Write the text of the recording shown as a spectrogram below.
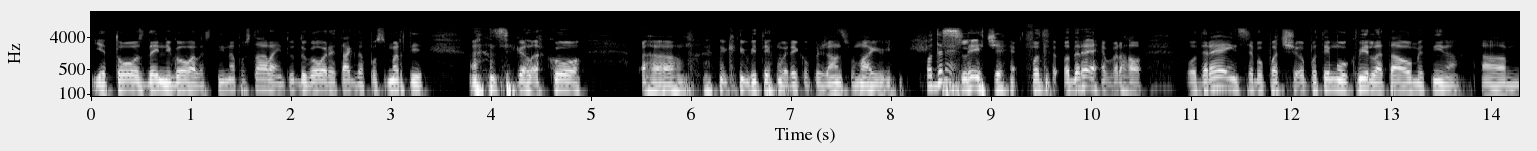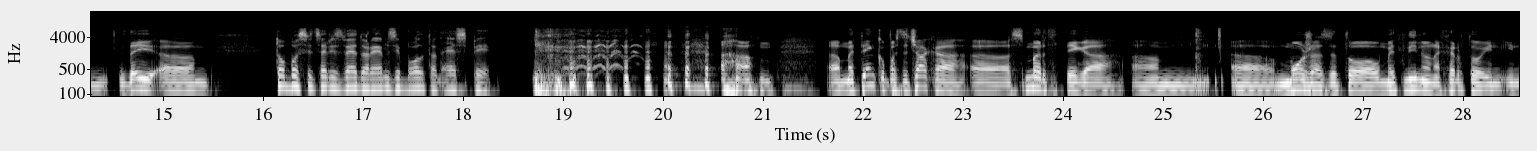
je to zdaj njegova lastnina postala in tudi dogovor je tak, da po smrti se ga lahko. Um, kako bi temu rekel, pežam, pomagaj mi. Odre. Sleče, od, odre, bravo. Odre in se bo pač potem ukvirila ta umetnina. Um, zdaj, um, To bo sicer izvedel Ramsey Bolton, SP. Um, uh, Medtem ko pa se čaka uh, smrt tega um, uh, moža za to umetnino na hrbtu, in, in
